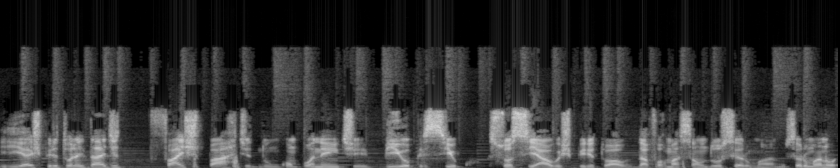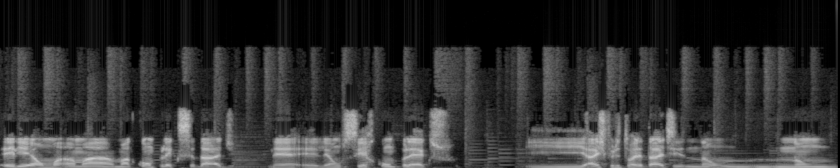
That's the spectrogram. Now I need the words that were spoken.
E a espiritualidade faz parte de um componente biopsico, social, espiritual da formação do ser humano. O ser humano ele é uma, uma, uma complexidade, né? Ele é um ser complexo e a espiritualidade não não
